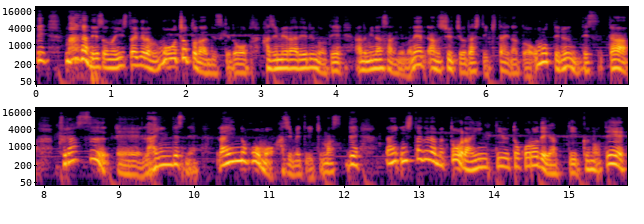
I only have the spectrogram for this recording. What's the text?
で、まだね、そのインスタグラムもうちょっとなんですけど、始められるので、あの皆さんにもね、あの周知を出していきたいなとは思ってるんですが、プラス、えー LINE ですね。LINE の方も始めていきます。で、LINE インスタグラムと LINE っていうところでやっていくので、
